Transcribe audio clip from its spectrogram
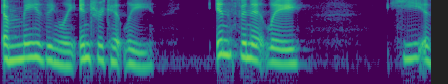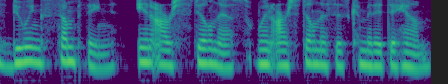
amazingly, intricately, infinitely, He is doing something in our stillness when our stillness is committed to Him.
